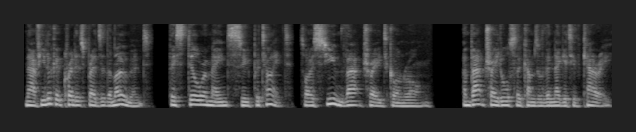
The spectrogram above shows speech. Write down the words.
Now, if you look at credit spreads at the moment, they still remain super tight. So I assume that trade's gone wrong. And that trade also comes with a negative carry.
